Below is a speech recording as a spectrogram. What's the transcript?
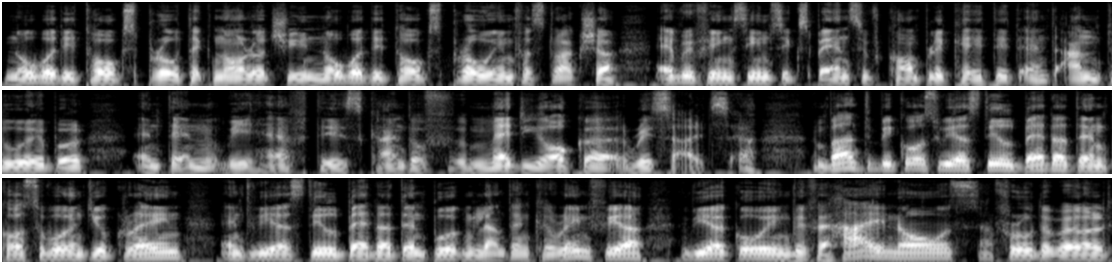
Nobody talks pro technology, nobody talks pro infrastructure. Everything seems expensive, complicated, and undoable people and then we have this kind of mediocre results. But because we are still better than Kosovo and Ukraine, and we are still better than Burgenland and Carinthia, we are going with a high nose through the world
